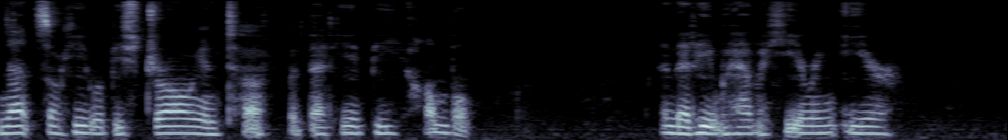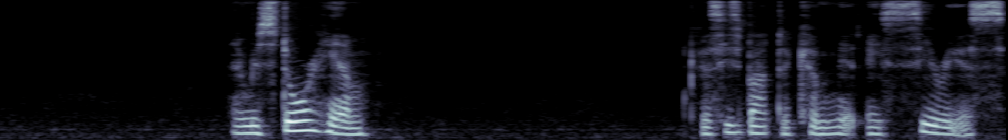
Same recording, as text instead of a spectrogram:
Not so he would be strong and tough, but that he'd be humble and that he would have a hearing ear. And restore him because he's about to commit a serious,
